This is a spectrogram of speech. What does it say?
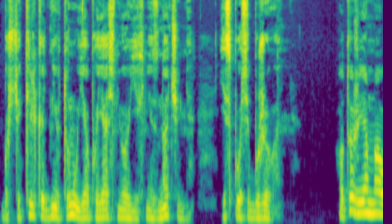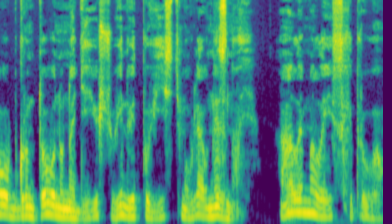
бо ще кілька днів тому я пояснював їхнє значення і спосіб уживання. Отож я мав обґрунтовану надію, що він відповість, мовляв, не знає, але малий схитрував.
